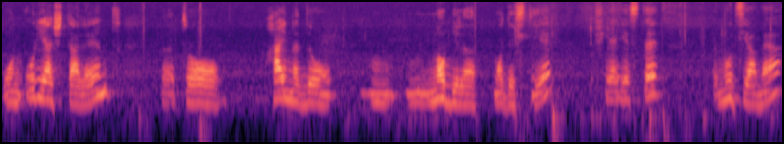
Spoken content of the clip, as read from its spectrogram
un uriaș talent, o haină de o nobilă modestie și ea este nuția mea,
